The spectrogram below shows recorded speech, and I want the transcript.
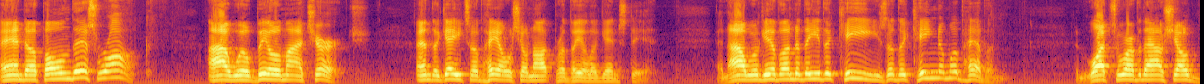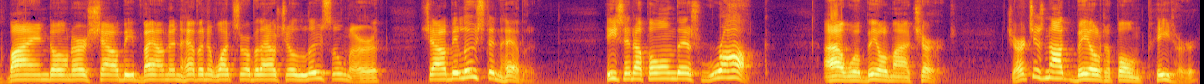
and upon this rock I will build my church, and the gates of hell shall not prevail against it. And I will give unto thee the keys of the kingdom of heaven. And whatsoever thou shalt bind on earth shall be bound in heaven, and whatsoever thou shalt loose on earth shall be loosed in heaven. He said, Upon this rock I will build my church. Church is not built upon Peter.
